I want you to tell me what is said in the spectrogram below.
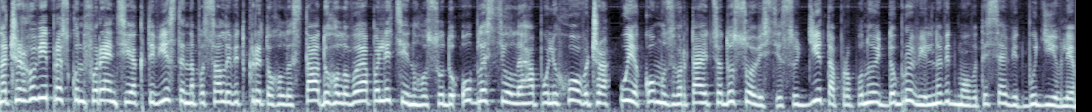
На черговій прес-конференції активісти написали відкритого листа до голови апеляційного суду області Олега Полюховича, у якому звертаються до совісті судді та пропонують добровільно відмовитися від будівлі.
